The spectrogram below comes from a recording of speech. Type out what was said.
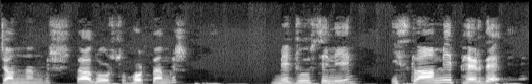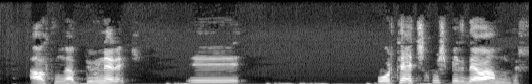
canlanmış, daha doğrusu hortlanmış. Mecusiliğin İslami perde altında bürünerek e, ortaya çıkmış bir devamıdır.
